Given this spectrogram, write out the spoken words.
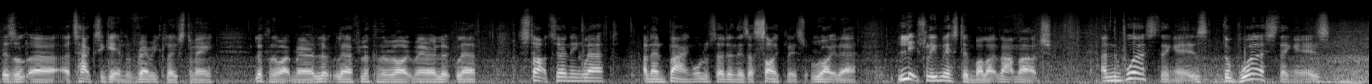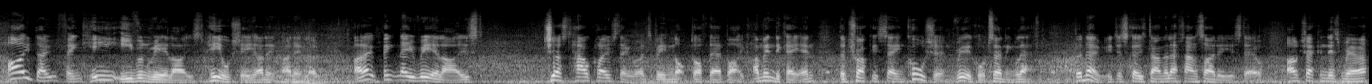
there's a, uh, a taxi getting very close to me. Look in the right mirror, look left, look in the right mirror, look left. Start turning left and then bang, all of a sudden there's a cyclist right there. Literally missed him by like that much. And the worst thing is, the worst thing is, I don't think he even realised, he or she, I didn't, I didn't look, I don't think they realised just how close they were to being knocked off their bike. I'm indicating the truck is saying caution, vehicle turning left. But no, it just goes down the left hand side of you still. I'm checking this mirror,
